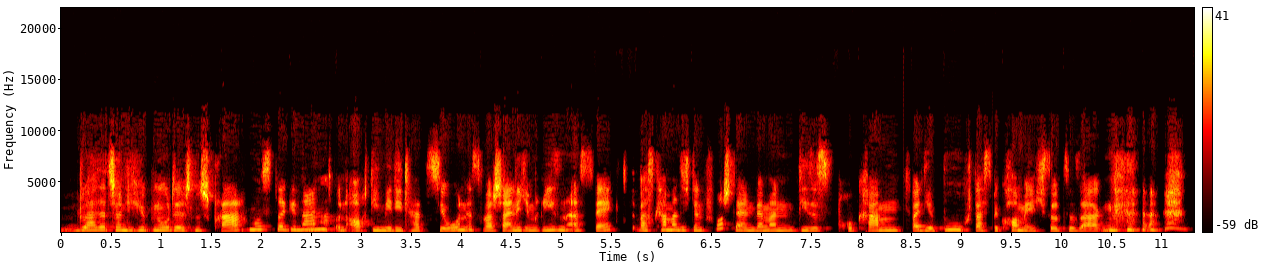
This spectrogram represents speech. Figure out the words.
du hast jetzt schon die hypnotischen Sprachmuster genannt ja. und auch die Meditation ist wahrscheinlich ein Riesenaspekt. Was kann man sich denn vorstellen, wenn man dieses Programm bei dir bucht? Was bekomme ich sozusagen?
